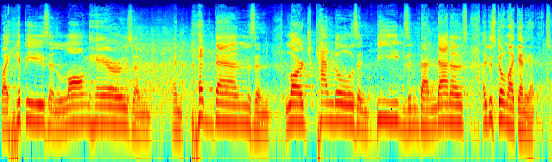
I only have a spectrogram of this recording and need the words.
by hippies and long hairs and, and headbands and large candles and beads and bandanas. I just don't like any of it.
